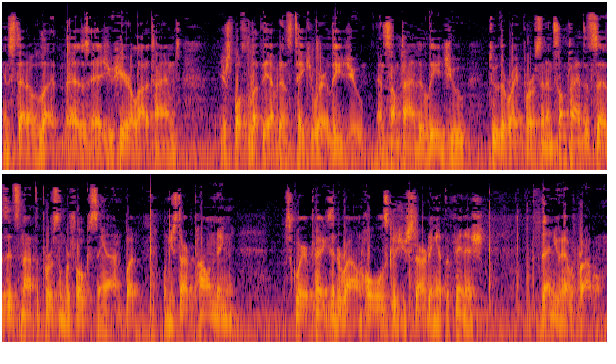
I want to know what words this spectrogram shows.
Instead of, as, as you hear a lot of times, you're supposed to let the evidence take you where it leads you. And sometimes it leads you to the right person, and sometimes it says it's not the person we're focusing on. But when you start pounding square pegs into round holes because you're starting at the finish, then you have a problem.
